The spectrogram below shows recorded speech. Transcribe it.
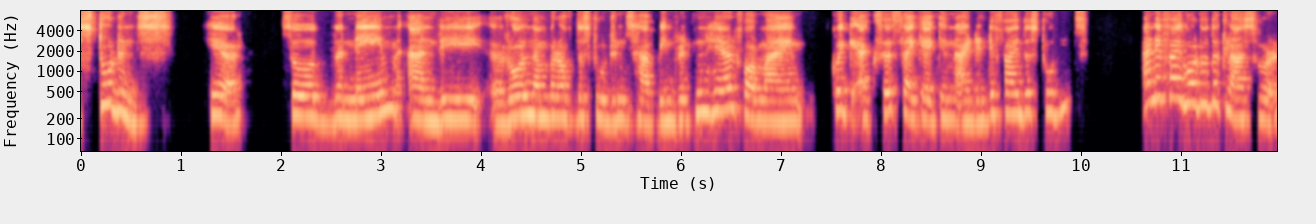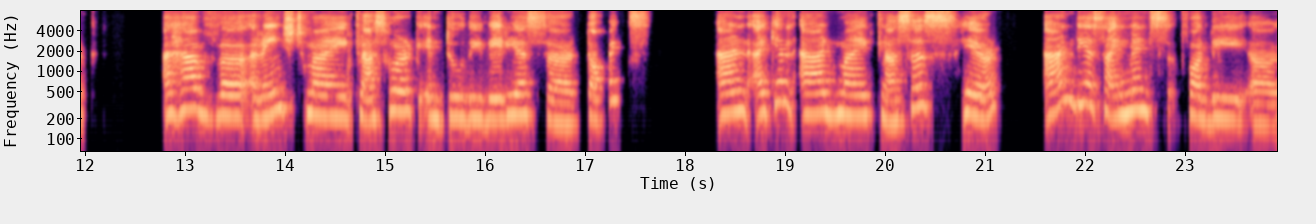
students here. So the name and the roll number of the students have been written here for my quick access, like I can identify the students. And if I go to the classwork, I have uh, arranged my classwork into the various uh, topics and I can add my classes here and the assignments for the uh,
